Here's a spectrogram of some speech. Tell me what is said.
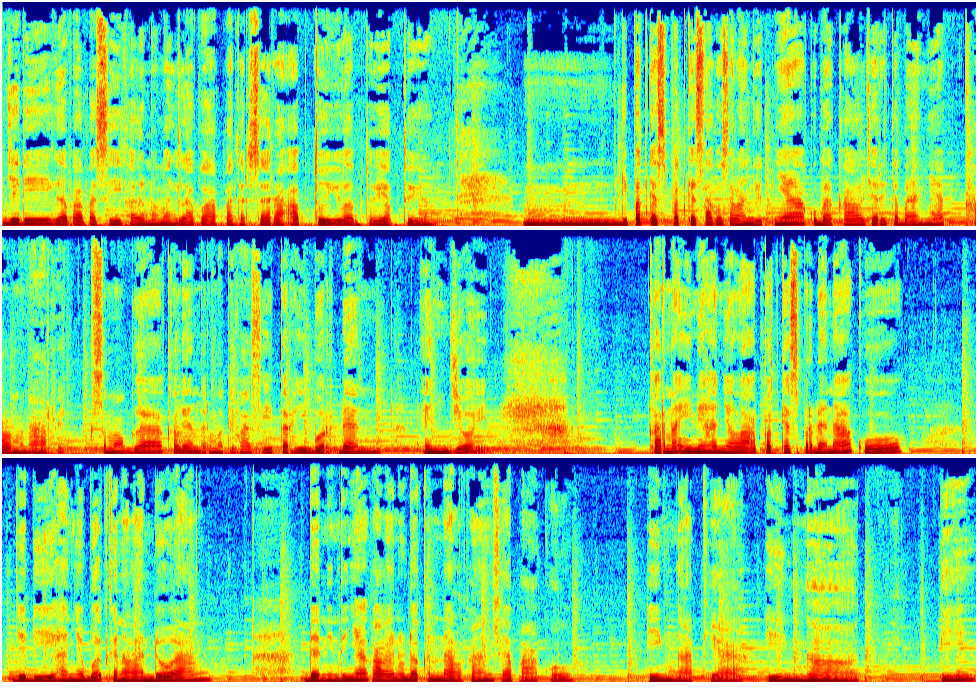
Jadi gak apa-apa sih kalian memanggil aku apa terserah. Up to you up to you up to you Hmm, di podcast-podcast aku selanjutnya aku bakal cerita banyak hal menarik. Semoga kalian termotivasi, terhibur dan enjoy. Karena ini hanyalah podcast perdana aku, jadi hanya buat kenalan doang. Dan intinya kalian udah kenal kan siapa aku. Ingat ya, ingat. Pi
